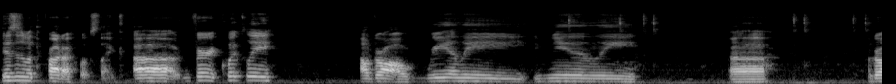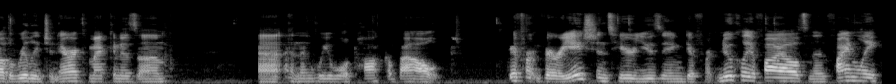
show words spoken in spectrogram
This is what the product looks like. Uh, very quickly, I'll draw a really, really, uh, I'll draw the really generic mechanism, uh, and then we will talk about different variations here using different nucleophiles, and then finally,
